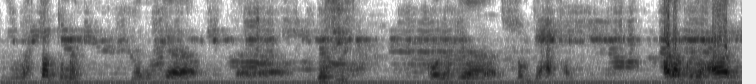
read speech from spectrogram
لازم نحتاط منها. لأن فيها آه، دسيسة. ولا فيها السم في عسل. على كل حال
